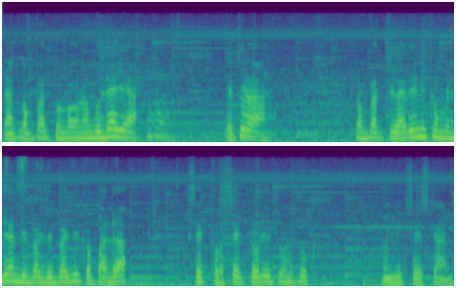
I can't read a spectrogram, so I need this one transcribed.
yang keempat pembangunan budaya. Uh-huh. Itulah keempat pilar ini kemudian dibagi-bagi kepada sektor-sektor itu untuk menyukseskan.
